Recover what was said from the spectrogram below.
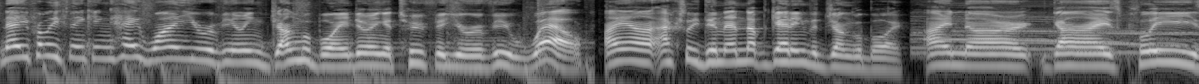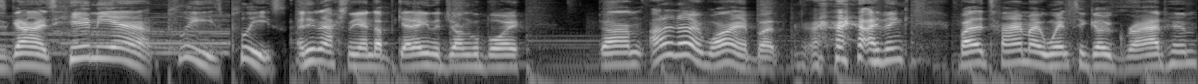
Now you're probably thinking, hey, why aren't you reviewing Jungle Boy and doing a two-figure review? Well, I uh, actually didn't end up getting the Jungle Boy. I know, guys, please, guys, hear me out, please, please. I didn't actually end up getting the Jungle Boy. Um, I don't know why, but I think by the time I went to go grab him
